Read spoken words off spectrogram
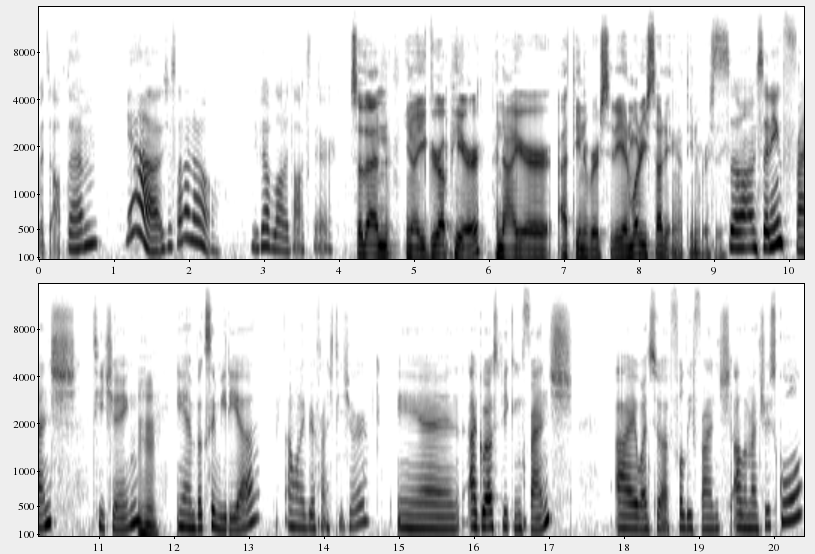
adopt them. Yeah, it's just I don't know. We have a lot of dogs there. So then, you know, you grew up here, and now you're at the university. And what are you studying at the university? So I'm studying French teaching hmm and books and media. I want to be a French teacher, and I grew up speaking French. I went to a fully French elementary school,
